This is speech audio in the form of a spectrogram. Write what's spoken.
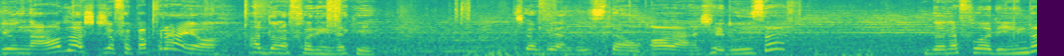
E o Naldo acho que já foi pra praia, ó. A dona Florinda aqui. Deixa eu ver onde eles estão. Ó lá, Jerusa. Dona Florinda.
